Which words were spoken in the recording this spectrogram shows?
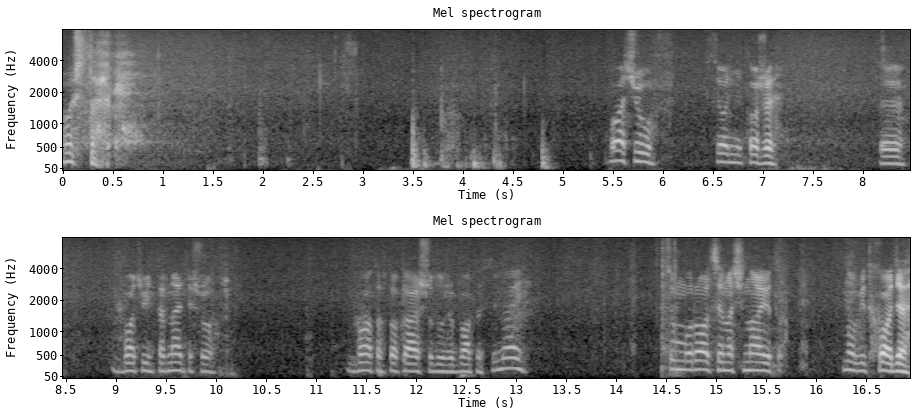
Ось так. Бачу сьогодні теж е, бачу в інтернеті, що багато хто каже, що дуже багато сімей в цьому році починають ну, відходять.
